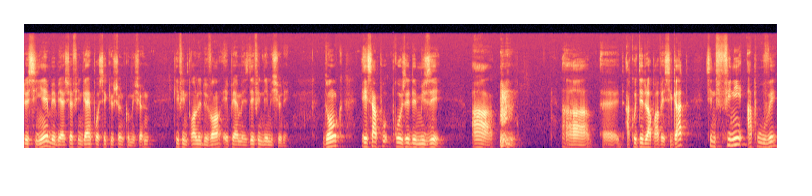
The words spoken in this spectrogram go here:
de signer, mais bien sûr, il y a une Prosecution Commission qui finit prendre le devant et PMSD finit démissionner. Donc, et sa projet de musée à, à, euh, à côté de la province Sigat, c'est fini approuvé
